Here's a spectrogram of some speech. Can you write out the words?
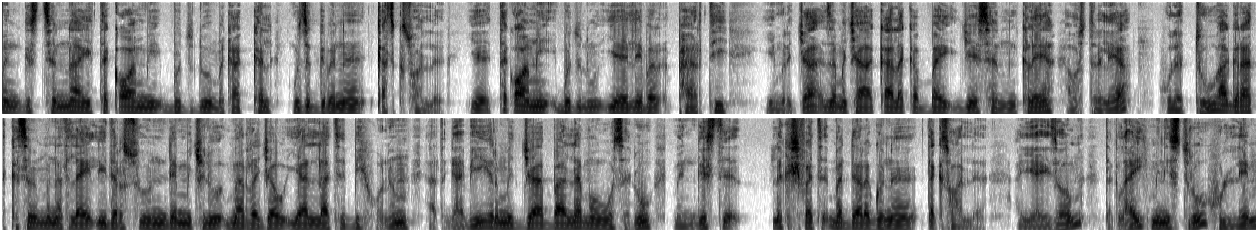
መንግሥትና የተቃዋሚ ቡድኑ መካከል ውዝግብን ቀስቅሷል። የተቃዋሚ ቡድኑ የሌበር ፓርቲ የምርጫ ዘመቻ ቃል አቀባይ ጄሰን ክሌር አውስትሬልያ ሁለቱ አገራት ከስምምነት ላይ ሊደርሱ እንደሚችሉ መረጃው ያላት ቢሆንም አጥጋቢ እርምጃ ባለመወሰዱ መንግሥት ለክሽፈት መዳረጉን ጠቅሰዋል። አያይዘውም ጠቅላይ ሚኒስትሩ ሁሌም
